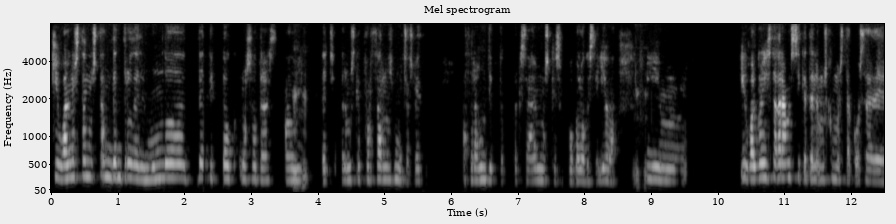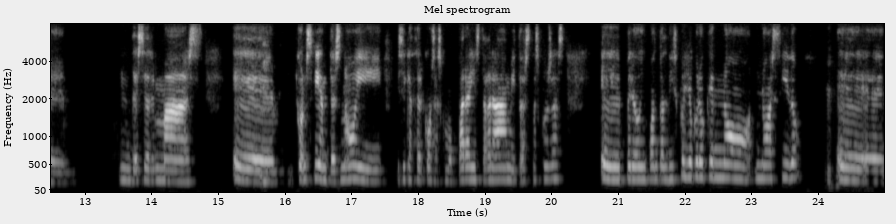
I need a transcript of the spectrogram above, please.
que igual no estamos tan dentro del mundo de TikTok nosotras, aún. De hecho, tenemos que forzarnos muchas veces a hacer algún TikTok porque sabemos que es un poco lo que se lleva. Y mm, igual con Instagram sí que tenemos como esta cosa de, de ser más eh, conscientes, ¿no? Y, y sí que hacer cosas como para Instagram y todas estas cosas. Eh, pero en cuanto al disco, yo creo que no, no ha sido, eh,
